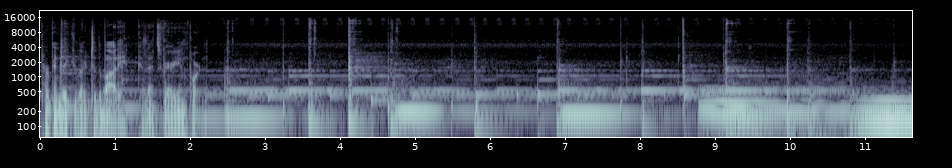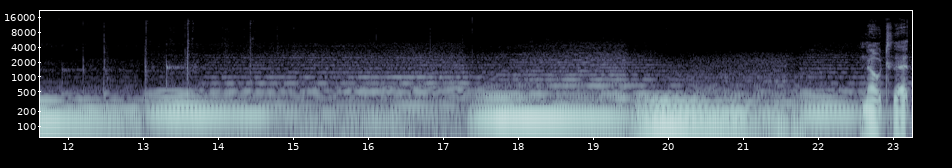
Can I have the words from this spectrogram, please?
perpendicular to the body because that's very important. Note that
